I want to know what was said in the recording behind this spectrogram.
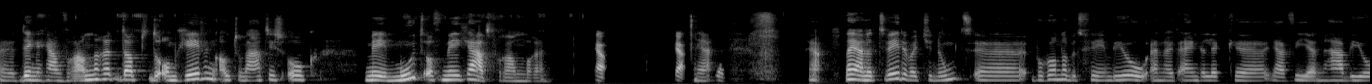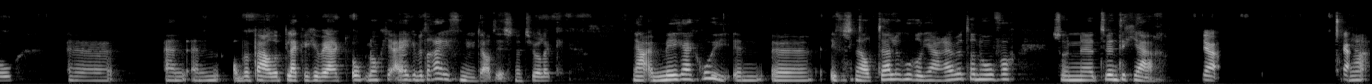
uh, dingen gaan veranderen, dat de omgeving automatisch ook mee moet of mee gaat veranderen. Ja. Ja. ja. Ja. Nou ja, en het tweede wat je noemt, uh, begon op het VMBO en uiteindelijk uh, ja, via een HBO en, en op bepaalde plekken gewerkt, ook nog je eigen bedrijf nu. Dat is natuurlijk ja, een mega groei. In, even snel tellen, hoeveel jaar hebben we het dan over? Zo'n 20 jaar. Ja. ja. ja.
